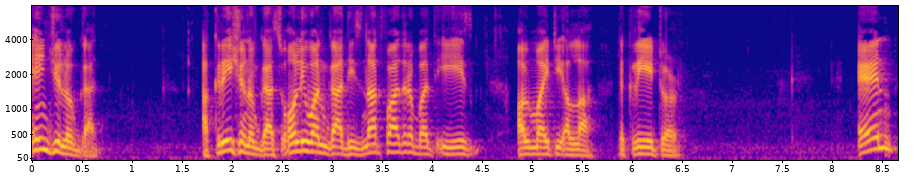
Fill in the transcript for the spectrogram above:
angel of God, a creation of God. So only one God. He's not Father, but He is Almighty Allah, the Creator. And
